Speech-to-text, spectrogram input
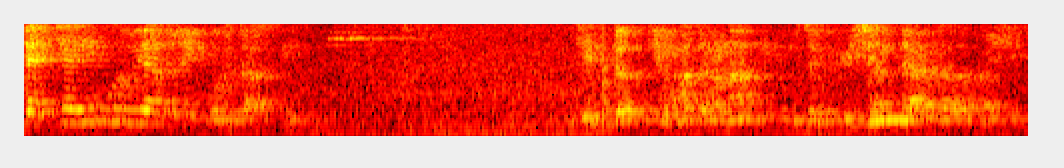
त्याच्याही पूर्वी अजून एक गोष्ट असते. जिद्द केव्हा करणार की तुमचं विजन तयार झालं पाहिजे?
